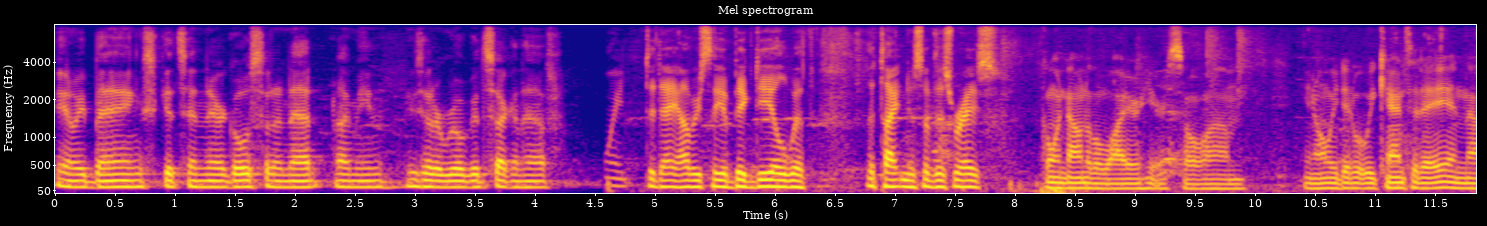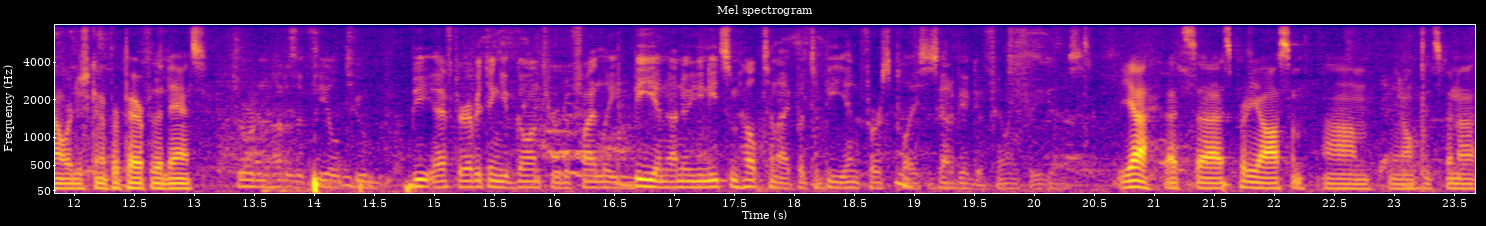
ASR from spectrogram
You know, he bangs, gets in there, goes to the net. I mean, he's had a real good second half. Point today, obviously a big deal with the tightness of this race. going down to the wire here. So, um, you know, we did what we can today, and now we're just going to prepare for the dance. Jordan, how does it feel to be, after everything you've gone through, to finally be, and I know you need some help tonight, but to be in first place has got to be a good feeling for you guys. Yeah, that's uh, that's pretty awesome. Um, you know, it's been a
